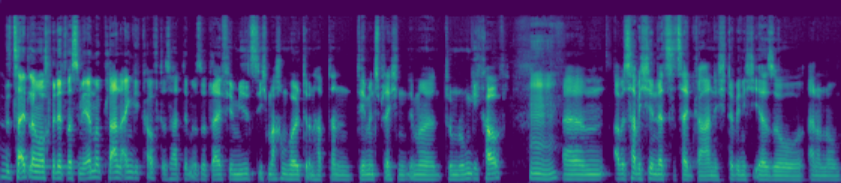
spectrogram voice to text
eine Zeit lang auch mit etwas mehr im Plan eingekauft. Also hatte immer so drei, vier Meals, die ich machen wollte und habe dann dementsprechend immer drumherum gekauft. Mhm. Ähm, aber das habe ich hier in letzter Zeit gar nicht. Da bin ich eher so, I don't know,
